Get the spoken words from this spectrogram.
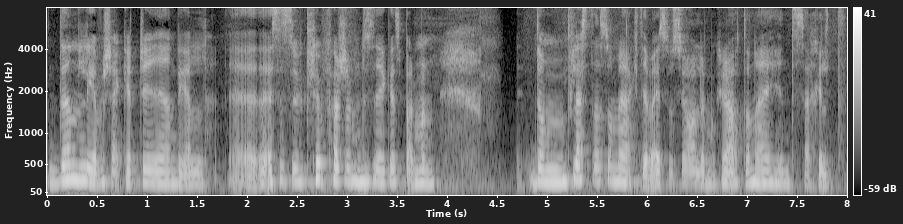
den lever säkert i en del eh, SSU-klubbar som du säger Gaspar men de flesta som är aktiva i Socialdemokraterna är ju inte särskilt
